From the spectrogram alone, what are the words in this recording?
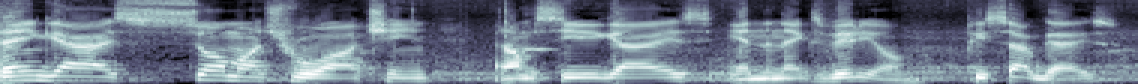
thank you guys so much for watching and I'm see you guys in the next video. Peace out guys.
